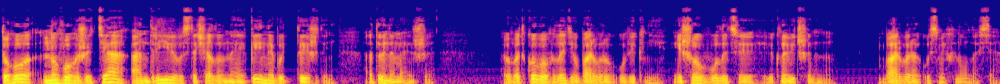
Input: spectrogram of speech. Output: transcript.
Того нового життя Андрієві вистачало на який-небудь тиждень, а то й не менше. Випадково вгледів Барбару у вікні, ішов вулицею, вікно відчинено. Барбара усміхнулася.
